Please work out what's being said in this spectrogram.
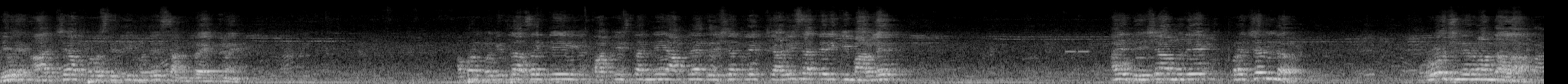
हे आजच्या परिस्थितीमध्ये सांगता येत नाही. आपण बघितलं असेल की पाकिस्तानने आपल्या देशातले चाळीस अतिरेकी मारले. आणि देशामध्ये प्रचंड रोष निर्माण झाला.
